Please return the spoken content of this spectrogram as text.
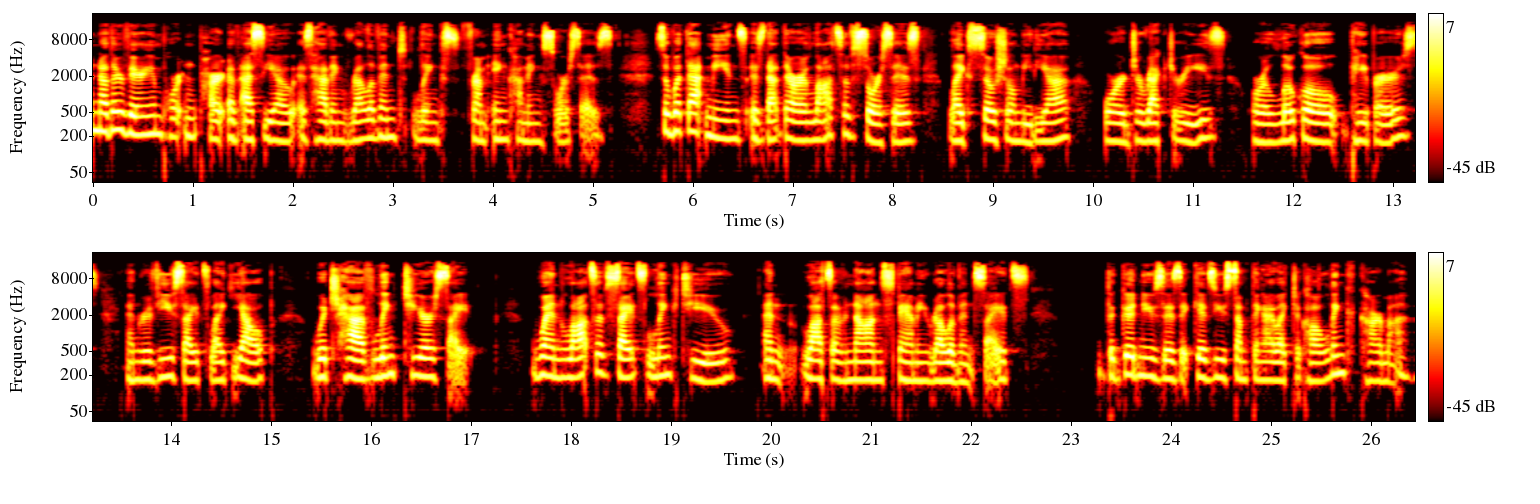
Another very important part of SEO is having relevant links from incoming sources. So, what that means is that there are lots of sources like social media or directories or local papers and review sites like Yelp, which have linked to your site when lots of sites link to you and lots of non spammy relevant sites, the good news is it gives you something I like to call link karma.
